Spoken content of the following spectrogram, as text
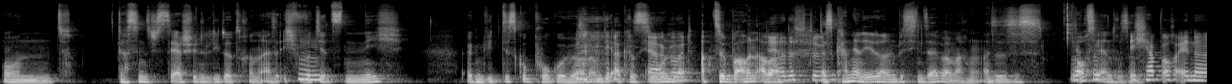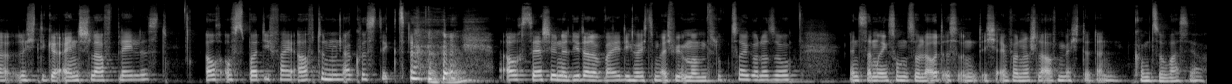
Und das sind sehr schöne Lieder drin. Also ich würde hm. jetzt nicht irgendwie Disco-Pogo hören, um die Aggression ja, abzubauen. Aber ja, das, das, kann ja jeder ein bisschen selber machen. Also es ist auch Jetzt, sehr interessant. Ich habe auch eine richtige Einschlaf-Playlist. Auch auf Spotify Afternoon Acoustic. Okay. auch sehr schöne Lieder dabei, die höre ich zum Beispiel immer im Flugzeug oder so. Wenn es dann ringsum so laut ist und ich einfach nur schlafen möchte, dann kommt sowas, ja.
